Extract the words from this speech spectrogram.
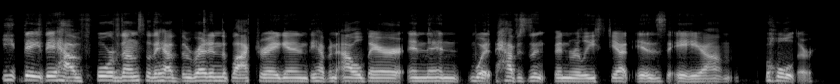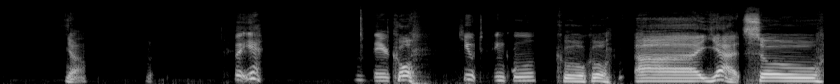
he- they they have four of them. So they have the red and the black dragon. They have an owl bear, and then what hasn't been released yet is a um, beholder. So, but yeah, they're Cool. cute and cool. Cool, cool. Uh, yeah. So,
